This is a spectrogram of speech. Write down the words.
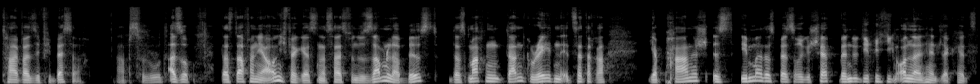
teilweise viel besser. Absolut. Also, das darf man ja auch nicht vergessen. Das heißt, wenn du Sammler bist, das machen, dann graden etc. Japanisch ist immer das bessere Geschäft, wenn du die richtigen Online-Händler kennst.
